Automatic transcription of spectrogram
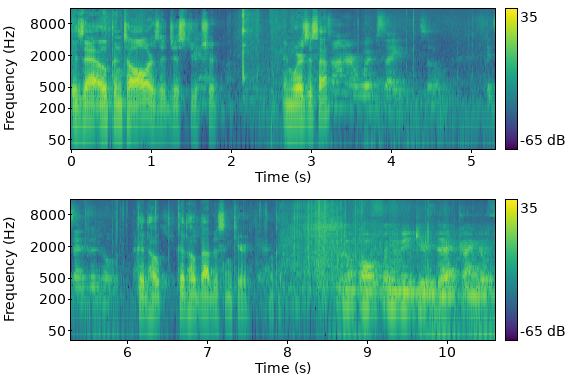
Is that open to all, or is it just your Yeah. church? And where's this at? It's on our website, so it's at Good Hope. Good Hope. Good Hope Baptist in Cary. Yeah. Okay. You know, often we give that kind of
